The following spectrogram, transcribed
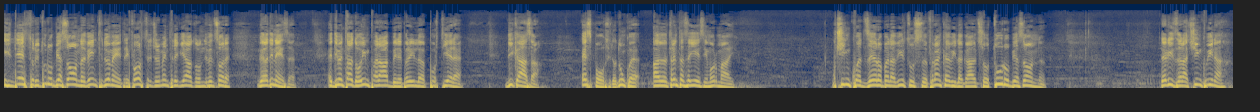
il destro di Turu Biason, 22 metri, forse leggermente deviato da un difensore gradinese, è diventato imparabile per il portiere di casa, Esposito, dunque al 36esimo ormai, 5-0 per la Virtus Francavilla Calcio, Turu Biason realizza la cinquina,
